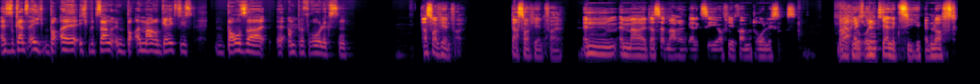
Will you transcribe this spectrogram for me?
Also ganz ehrlich, äh, ich würde sagen, in Mario Galaxy ist Bowser äh, am bedrohlichsten. Das auf jeden Fall. Das auf jeden Fall. In, in Mario, das hat Mario Galaxy auf jeden Fall mit Rollis ist. Ja, Mario ich und Galaxy, ich bin lost.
